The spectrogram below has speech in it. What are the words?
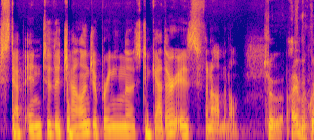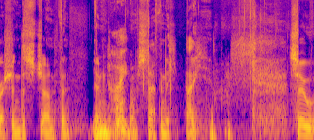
step into the challenge of bringing those together is phenomenal. So I have a question. This is Jonathan, and Hi. welcome, Stephanie. Hi. So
